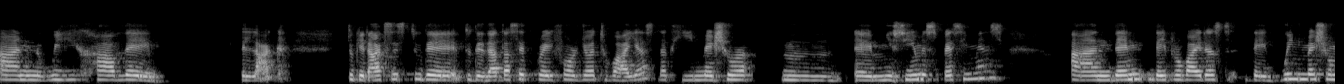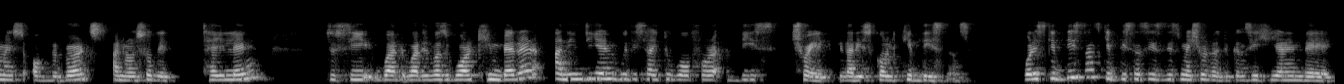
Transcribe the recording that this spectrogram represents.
and we have the, the luck to get access to the to the data set created for Joe Tobias that he measured um, uh, museum specimens and then they provide us the wing measurements of the birds and also the tail length to see what, what it was working better. And in the end, we decided to go for this trait that is called Kipp distance. What is Kipp distance? Kipp distance is this measure that you can see here in the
